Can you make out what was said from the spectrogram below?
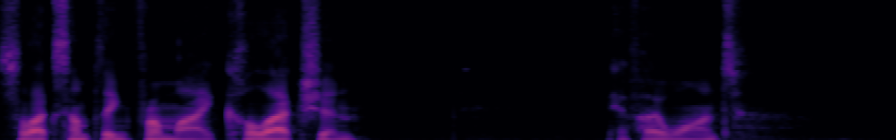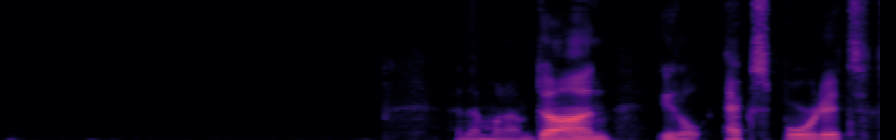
select something from my collection if I want. And then when I'm done it'll export it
